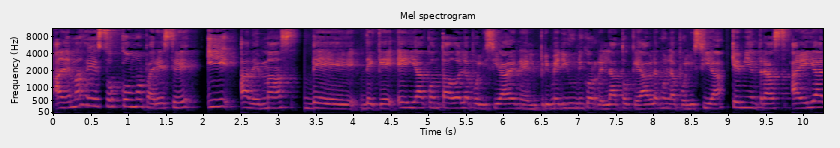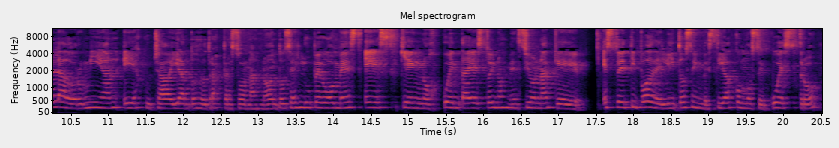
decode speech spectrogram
Además de eso, cómo aparece y además de, que ella ha contado a la policía en el primer y único relato que habla con la policía, que mientras a ella la dormían, ella escuchaba llantos de otras personas, ¿no? Entonces Lupe Gómez es quien nos cuenta esto y nos menciona que este tipo de delito se investiga como secuestro,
